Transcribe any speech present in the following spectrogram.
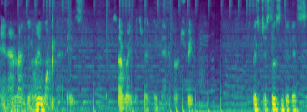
And I'm not the only one that is celebrating this 15th anniversary. Let's just listen to this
